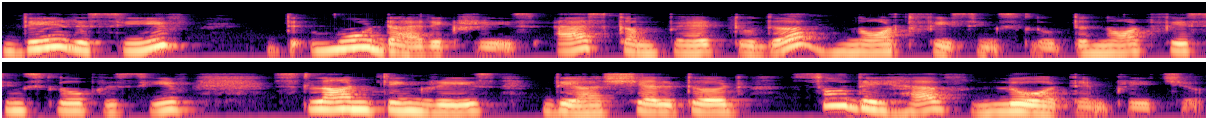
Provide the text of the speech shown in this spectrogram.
they receive more direct rays as compared to the north facing slope. The north facing slope receive slanting rays. They are sheltered so they have lower temperature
